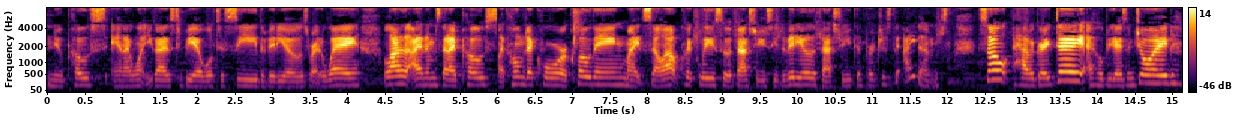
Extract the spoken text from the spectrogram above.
new posts and I want you guys to be able to see the videos right away. A lot of the items that I post, like home decor or clothing, might sell out quickly, so the faster you see the video, the faster you can purchase the items. So, have a great day. I hope you guys enjoyed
